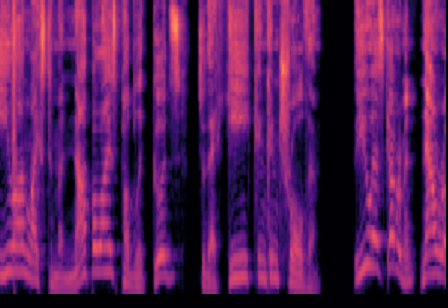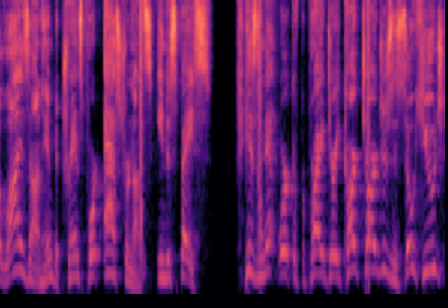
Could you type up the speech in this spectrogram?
Elon likes to monopolize public goods so that he can control them. The US government now relies on him to transport astronauts into space. His network of proprietary car chargers is so huge,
